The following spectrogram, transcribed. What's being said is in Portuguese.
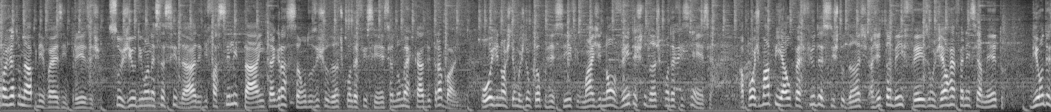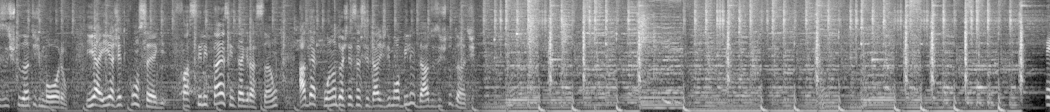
projeto NAPNI vai às empresas surgiu de uma necessidade de facilitar a integração dos estudantes com deficiência no mercado de trabalho. Hoje nós temos no Campo Recife mais de 90 estudantes com deficiência. Após mapear o perfil desses estudantes, a gente também fez um georreferenciamento de onde esses estudantes moram. E aí a gente consegue facilitar essa integração, adequando às necessidades de mobilidade dos estudantes.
